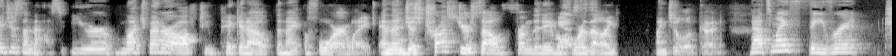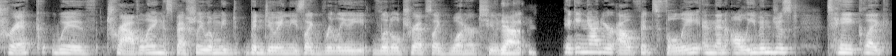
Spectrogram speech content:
it's just a mess. You're much better off to pick it out the night before, like, and then just trust yourself from the day before yes. that, like, going to look good. That's my favorite trick with traveling, especially when we've been doing these like really little trips, like one or two yeah. nights, picking out your outfits fully. And then I'll even just take like,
